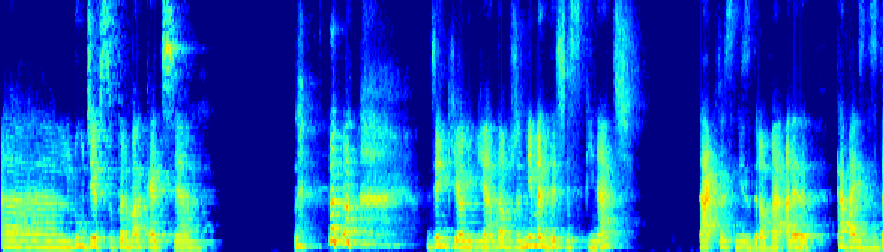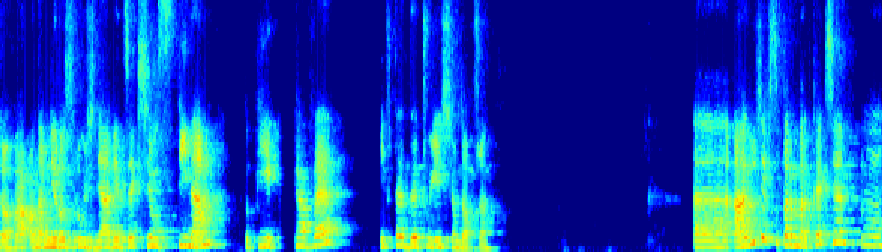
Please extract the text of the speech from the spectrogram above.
E, ludzie w supermarkecie. Dzięki, Oliwia. Dobrze, nie będę się spinać. Tak, to jest niezdrowe, ale kawa jest zdrowa, ona mnie rozluźnia, więc jak się spinam, to piję kawę i wtedy czuję się dobrze. E, a ludzie w supermarkecie, mm,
